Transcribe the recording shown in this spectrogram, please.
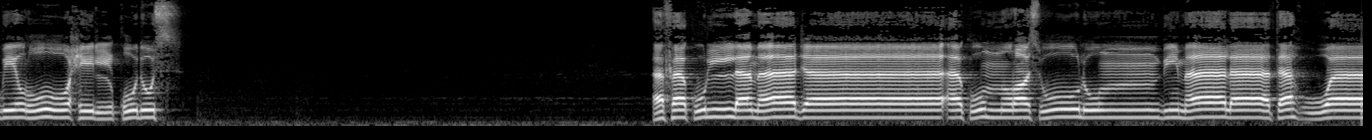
بروح القدس افكلما جاءكم رسول بما لا تهوى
